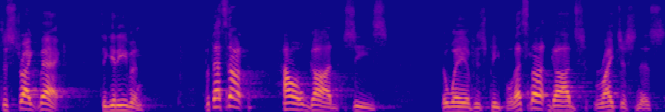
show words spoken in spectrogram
to strike back, to get even. But that's not how God sees the way of his people. That's not God's righteousness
